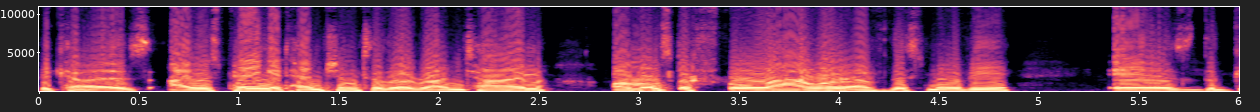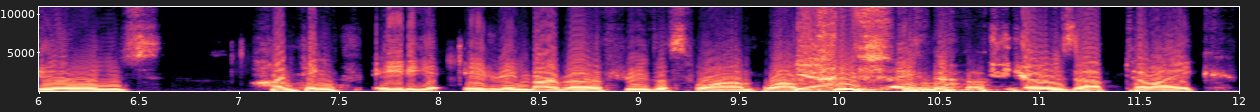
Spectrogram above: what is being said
because I was paying attention to the runtime. Almost a full hour of this movie is the goons hunting Adrienne Barbeau through the swamp while yeah. shows up to like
